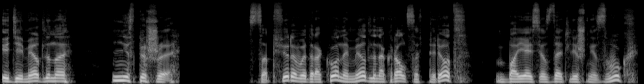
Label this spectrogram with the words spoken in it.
«Иди медленно, не спеши». Сапфировый дракон медленно крался вперед, боясь издать лишний звук,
